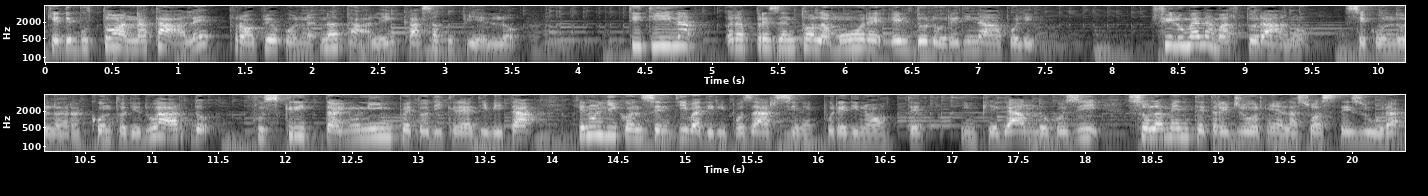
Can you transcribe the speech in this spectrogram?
che debuttò a Natale proprio con Natale in Casa Cupiello. Titina rappresentò l'amore e il dolore di Napoli. Filumena Martorano, secondo il racconto di Edoardo, fu scritta in un impeto di creatività che non gli consentiva di riposarsi neppure di notte, impiegando così solamente tre giorni alla sua stesura.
